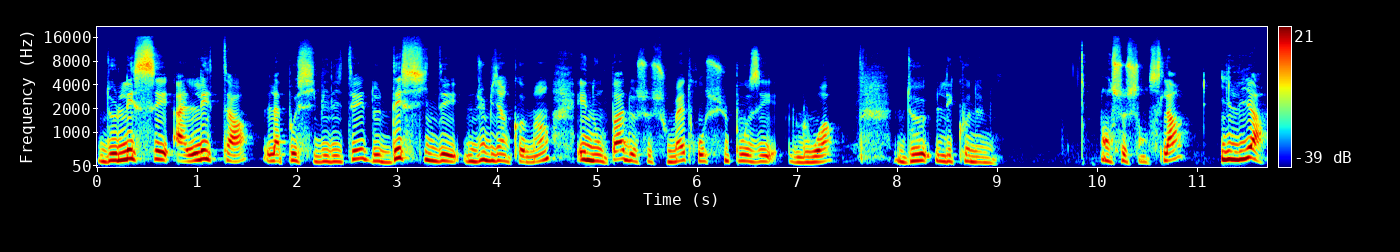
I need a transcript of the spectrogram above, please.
de laisser à l'État la possibilité de décider du bien commun et non pas de se soumettre aux supposées lois de l'économie. En ce sens-là, il y a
